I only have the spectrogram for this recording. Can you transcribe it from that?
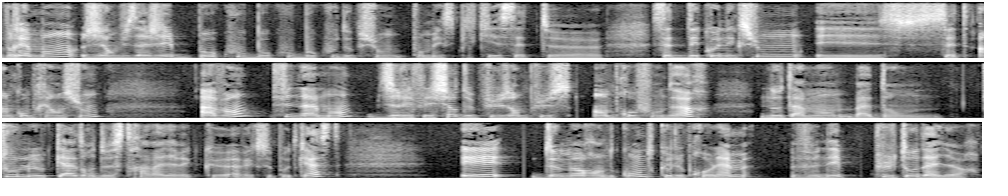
Vraiment, j'ai envisagé beaucoup, beaucoup, beaucoup d'options pour m'expliquer cette, euh, cette déconnexion et cette incompréhension avant, finalement, d'y réfléchir de plus en plus en profondeur, notamment bah, dans tout le cadre de ce travail avec, euh, avec ce podcast, et de me rendre compte que le problème venait plutôt d'ailleurs.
